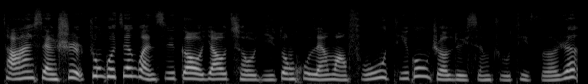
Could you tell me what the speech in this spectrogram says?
草案显示，中国监管机构要求移动互联网服务提供者履行主体责任，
